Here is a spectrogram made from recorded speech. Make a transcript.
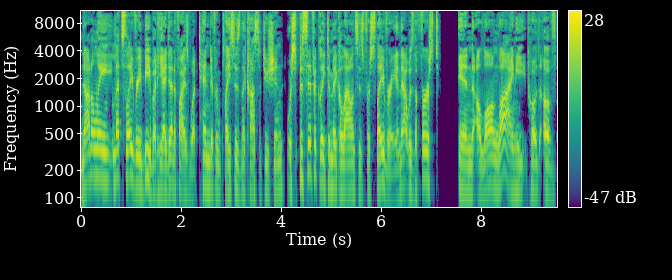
not only let slavery be, but he identifies what 10 different places in the constitution were specifically to make allowances for slavery. And that was the first in a long line he of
